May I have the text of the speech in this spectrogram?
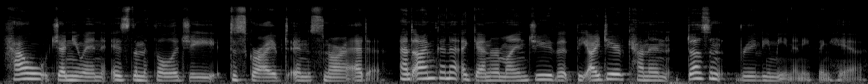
how genuine is the mythology described in Snorri Edda? And I'm going to again remind you that the idea of canon doesn't really mean anything here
